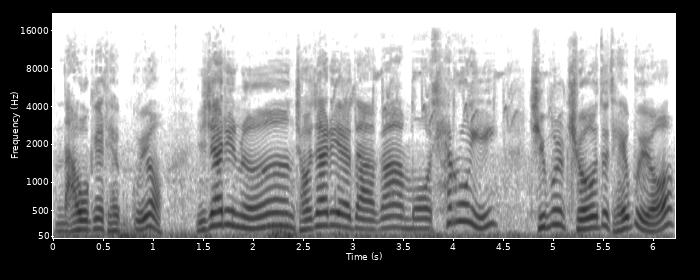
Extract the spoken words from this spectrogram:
나오게 됐고요. 이 자리는 저 자리에다가 뭐 새로이 집을 지어도 되고요.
